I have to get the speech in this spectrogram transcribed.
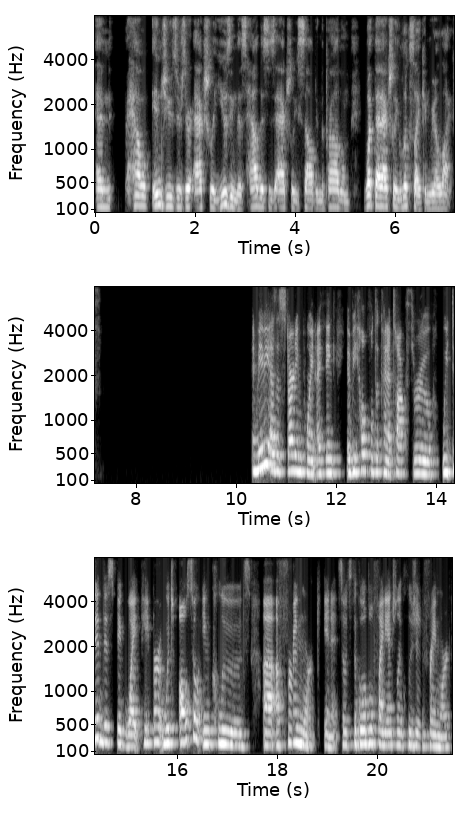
and how end users are actually using this, how this is actually solving the problem, what that actually looks like in real life. And maybe as a starting point, I think it'd be helpful to kind of talk through. We did this big white paper, which also includes uh, a framework in it. So it's the Global Financial Inclusion Framework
